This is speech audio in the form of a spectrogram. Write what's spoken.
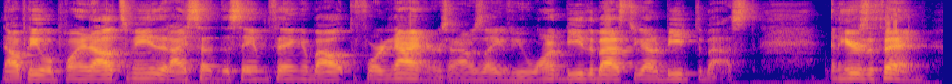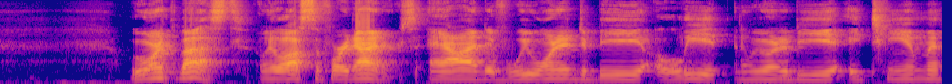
Now, people pointed out to me that I said the same thing about the 49ers, and I was like, if you want to be the best, you got to beat the best. And here's the thing we weren't the best, and we lost the 49ers. And if we wanted to be elite and we wanted to be a team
